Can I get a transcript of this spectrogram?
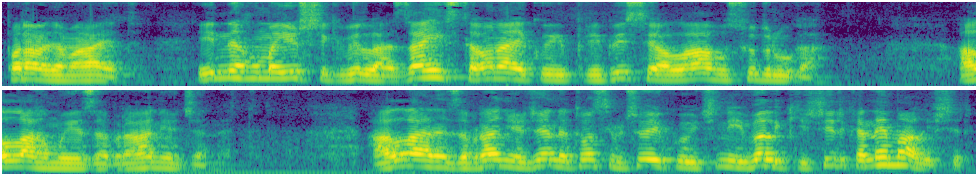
Ponavljamo ajet. Innehu me yushrik billah. Zaista onaj koji pripisuje Allahu sudruga. Allah mu je zabranio džennet. Allah ne zabranio džennet osim čovjek koji čini veliki širk, a ne mali širk.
